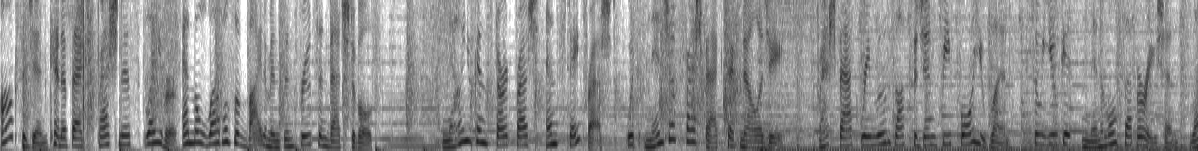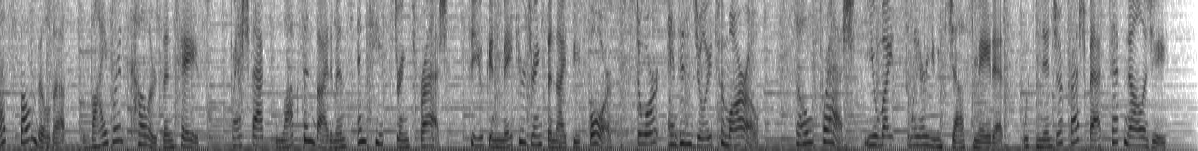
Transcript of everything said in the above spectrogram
Oxygen can affect freshness, flavor, and the levels of vitamins in fruits and vegetables. Now you can start fresh and stay fresh with Ninja FreshVac technology. FreshVac removes oxygen before you blend, so you get minimal separation, less foam buildup, vibrant colors and tastes. FreshVac locks in vitamins and keeps drinks fresh, so you can make your drink the night before, store, and enjoy tomorrow. So fresh, you might swear you just made it with Ninja FreshVac technology.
